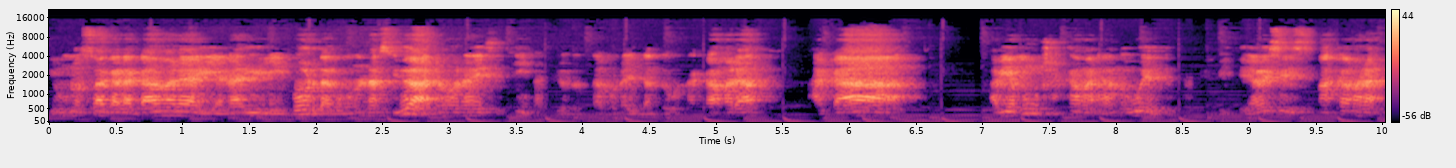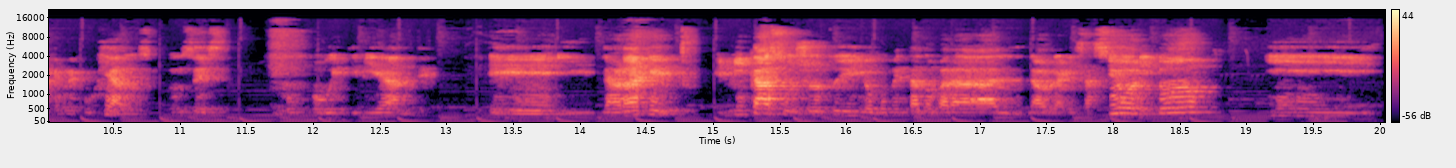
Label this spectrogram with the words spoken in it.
que uno saca la cámara y a nadie le importa, como en una ciudad, ¿no? Nadie se fija que uno está por ahí tanto con la cámara. Acá había muchas cámaras dando vueltas, a veces más cámaras que refugiados, entonces fue un poco intimidante. Eh, y la verdad que en mi caso yo estoy documentando para la organización y todo, y,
